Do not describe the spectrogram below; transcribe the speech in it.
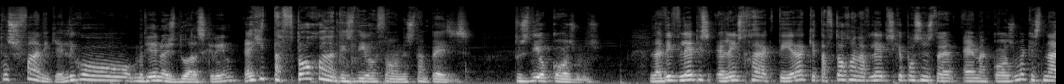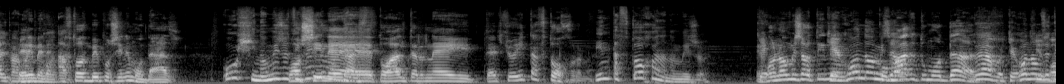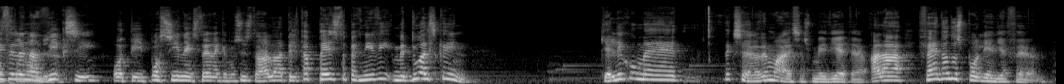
Πώς σου φάνηκε, λίγο. με- Τι εννοείς dual screen; Έχει ταυτόχρονα τις δύο οθόνες όταν παίζεις. Τους δύο κόσμους. Δηλαδή βλέπεις, ελέγχεις το χαρακτήρα και ταυτόχρονα βλέπεις και πώς είναι στο ένα κόσμο και στην άλλη Περίμενε. πραγματικότητα. Αυτός μήπως είναι μοντάζ; Όχι, νομίζω Πώς ότι δεν είναι είναι μοντάζ. το alternate τέτοιο ή ταυτόχρονα; Είναι ταυτόχρονα νομίζω. Εγώ νόμιζα ότι είναι και εγώ νόμιζα- κομμάτι του μοντάζ. Μπράβο, και εγώ νόμιζα εγώ ότι ήθελε αυτό να νόμιζα. δείξει ότι πώς είναι στο ένα και πώς είναι στο άλλο, αλλά τελικά παίζει το παιχνίδι με dual screen. Και λίγο με. Δεν ξέρω, δεν μου άρεσε ας πούμε ιδιαίτερα. Αλλά φαίνεται όντως πολύ ενδιαφέρον.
